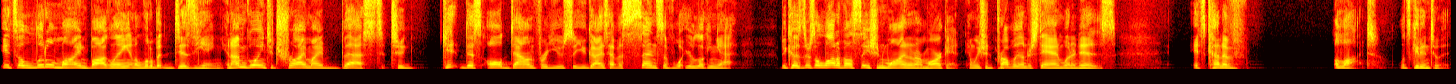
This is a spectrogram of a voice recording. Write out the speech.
it's a little mind-boggling and a little bit dizzying. And i'm going to try my best to get this all down for you so you guys have a sense of what you're looking at. Because there's a lot of alsatian wine on our market and we should probably understand what it is. It's kind of a lot. Let's get into it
